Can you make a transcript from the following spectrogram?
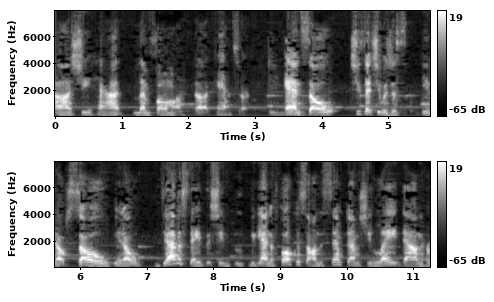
uh, she had lymphoma uh, cancer. Mhm. And so she said she was just, you know, so, you know, devastated that she began to focus on the symptoms. She laid down her,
